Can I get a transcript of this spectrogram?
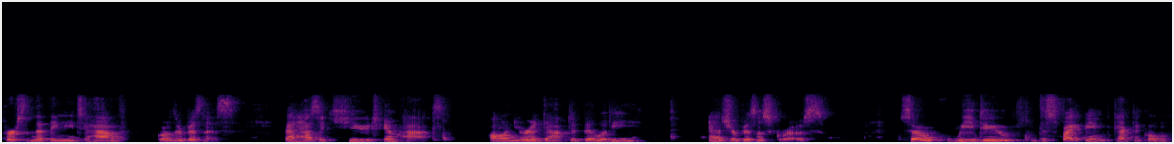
person that they need to have grow their business. That has a huge impact on your adaptability as your business grows. So we do, despite being technical,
